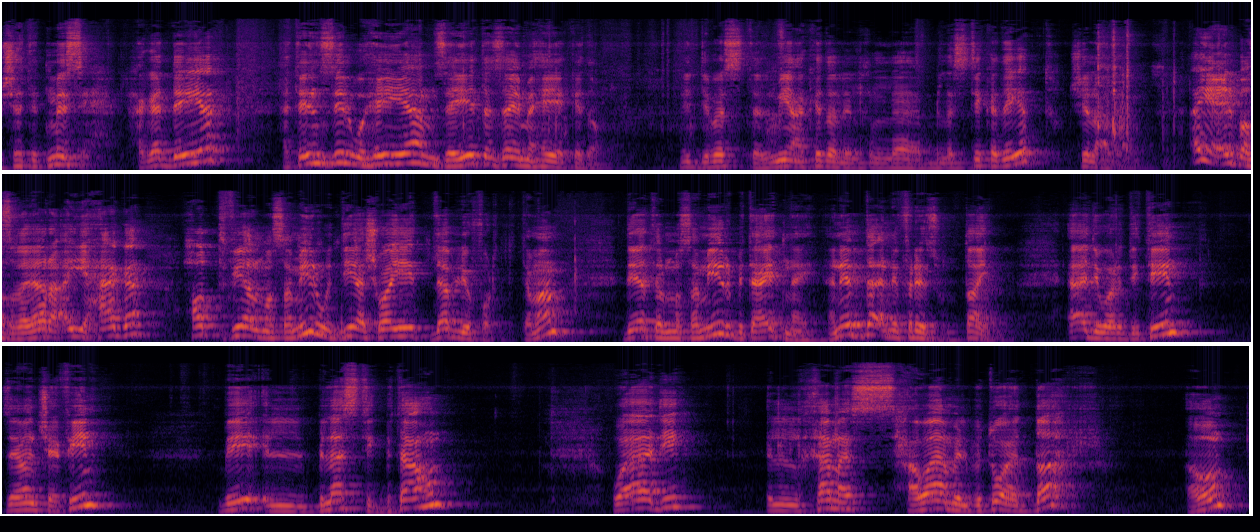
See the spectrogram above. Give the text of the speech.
مش هتتمسح. الحاجات ديت هتنزل وهي مزيتة زي ما هي كده. ندي بس تلميعة كده للبلاستيكة ديت تشيل على. أي علبة صغيرة أي حاجة حط فيها المسامير واديها شوية W 40 تمام؟ ديت المسامير بتاعتنا أهي. هنبدأ نفرزهم. طيب أدي وردتين زي ما أنتم شايفين بالبلاستيك بتاعهم. وأدي الخمس حوامل بتوع الظهر. أهو.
